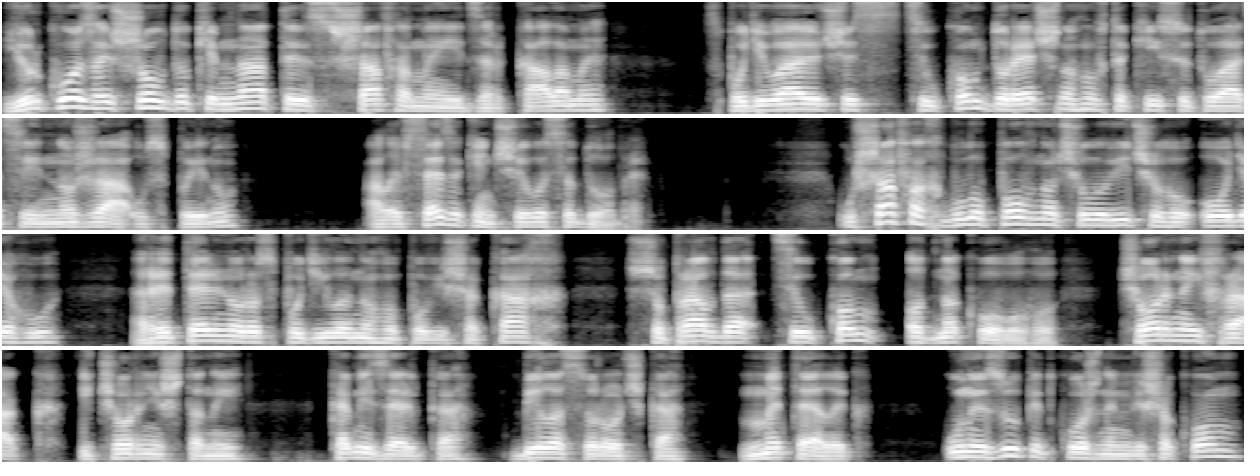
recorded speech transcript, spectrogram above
Юрко зайшов до кімнати з шафами і дзеркалами, сподіваючись цілком доречного в такій ситуації ножа у спину, але все закінчилося добре. У шафах було повно чоловічого одягу, ретельно розподіленого по вішаках, щоправда, цілком однакового чорний фрак і чорні штани, камізелька, біла сорочка, метелик, унизу під кожним вішаком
